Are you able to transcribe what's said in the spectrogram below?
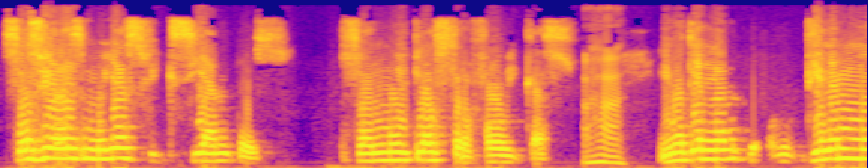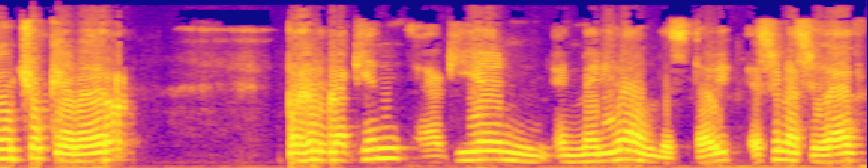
son ciudades muy asfixiantes, son muy claustrofóbicas Ajá. y no tienen, tienen mucho que ver. Por ejemplo, aquí en, aquí en, en Mérida, donde estoy, es una ciudad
